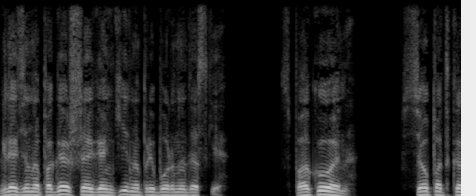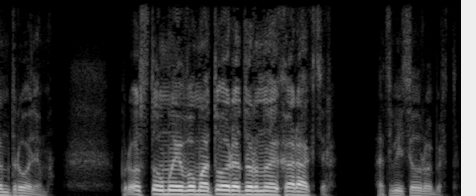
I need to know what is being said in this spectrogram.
глядя на погасшие огоньки на приборной доске. «Спокойно. Все под контролем. Просто у моего мотора дурной характер», — ответил Роберт.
